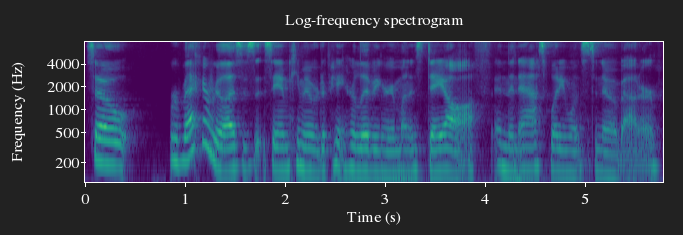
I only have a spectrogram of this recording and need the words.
So rebecca realizes that sam came over to paint her living room on his day off and then asks what he wants to know about her.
